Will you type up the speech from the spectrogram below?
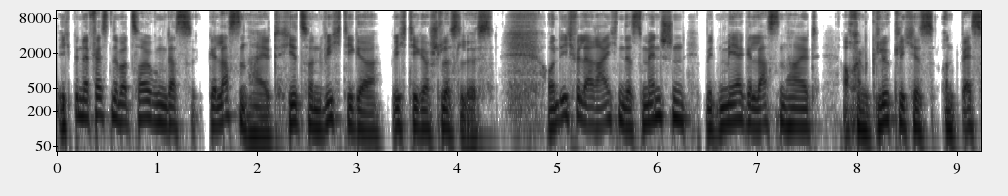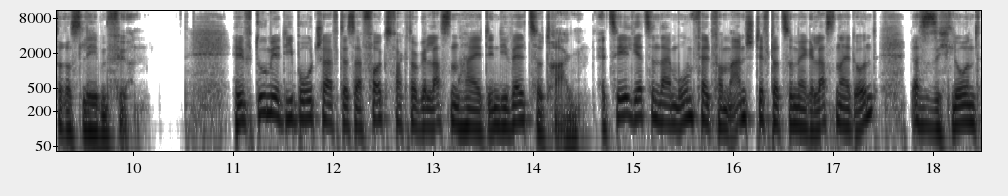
Ich bin der festen Überzeugung, dass Gelassenheit hierzu ein wichtiger, wichtiger Schlüssel ist. Und ich will erreichen, dass Menschen mit mehr Gelassenheit auch ein glückliches und besseres Leben führen. Hilf du mir, die Botschaft des Erfolgsfaktor Gelassenheit in die Welt zu tragen. Erzähl jetzt in deinem Umfeld vom Anstifter zu mehr Gelassenheit und, dass es sich lohnt,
